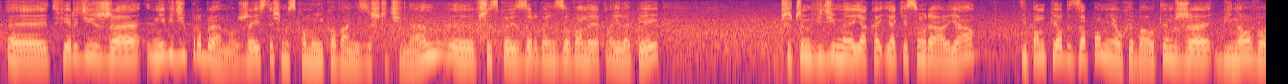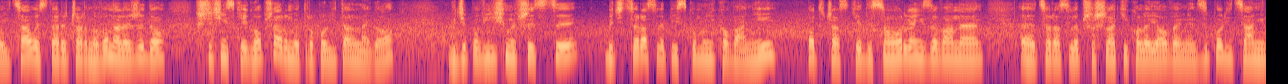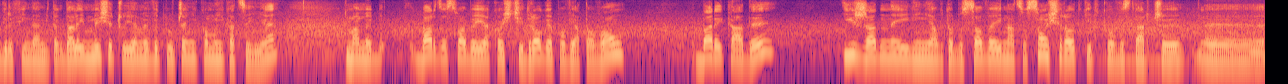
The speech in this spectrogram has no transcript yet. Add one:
e, twierdzi, że nie widzi problemu, że jesteśmy skomunikowani ze Szczecinem, e, wszystko jest zorganizowane jak najlepiej, przy czym widzimy jakie są realia. I pan Piotr zapomniał chyba o tym, że Binowo i całe Stare Czarnowo należy do szczecińskiego obszaru metropolitalnego, gdzie powinniśmy wszyscy być coraz lepiej skomunikowani, podczas kiedy są organizowane e, coraz lepsze szlaki kolejowe między Policami, Gryfinem i tak. My się czujemy wykluczeni komunikacyjnie. Mamy bardzo słabej jakości drogę powiatową, barykady i żadnej linii autobusowej, na co są środki, tylko wystarczy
